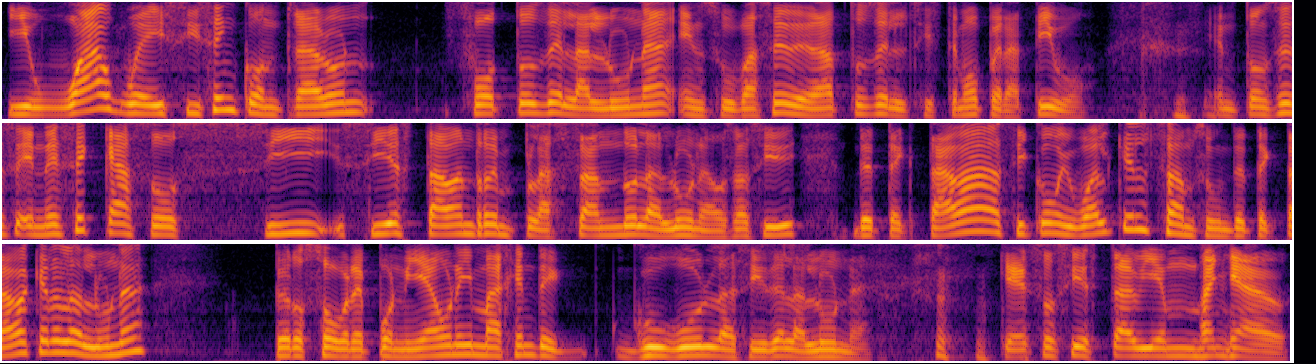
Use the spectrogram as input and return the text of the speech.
Y Huawei sí se encontraron fotos de la luna en su base de datos del sistema operativo. Entonces, en ese caso, sí, sí estaban reemplazando la luna. O sea, sí detectaba, así como igual que el Samsung, detectaba que era la luna, pero sobreponía una imagen de Google así de la luna. Que eso sí está bien bañado.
